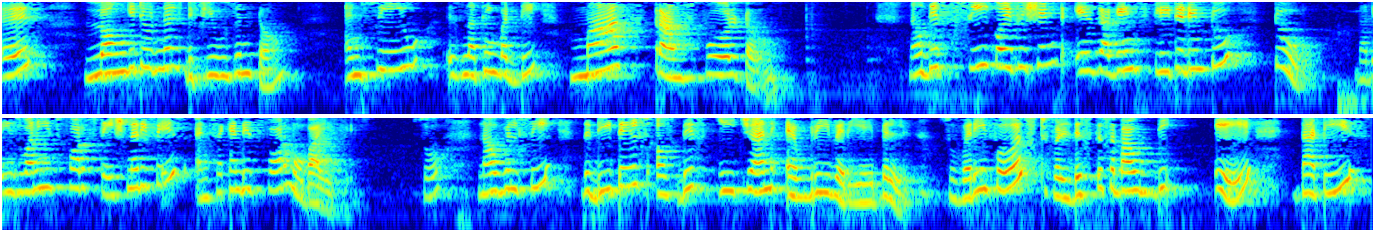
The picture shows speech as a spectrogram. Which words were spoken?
is longitudinal diffusion term and Cu is nothing but the mass transfer term. Now this C coefficient is again splitted into two. That is one is for stationary phase and second is for mobile phase. So now we'll see the details of this each and every variable. So very first we'll discuss about the A that is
